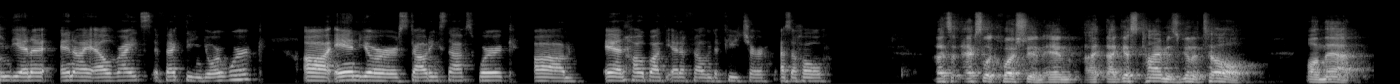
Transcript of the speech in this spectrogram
in the NIL rights affecting your work uh, and your scouting staff's work? Um, and how about the NFL in the future as a whole? That's an excellent question, and I, I guess time is going to tell on that.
